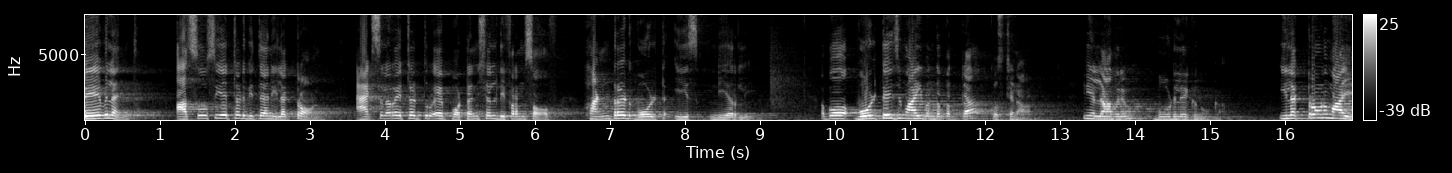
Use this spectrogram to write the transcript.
wavelength associated with an electron accelerated through a potential difference of hundred volt is nearly അപ്പോൾ വോൾട്ടേജുമായി ബന്ധപ്പെട്ട ക്വസ്റ്റ്യനാണ് ഇനി എല്ലാവരും ബോർഡിലേക്ക് നോക്കാം. ഇലക്ട്രോണുമായി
